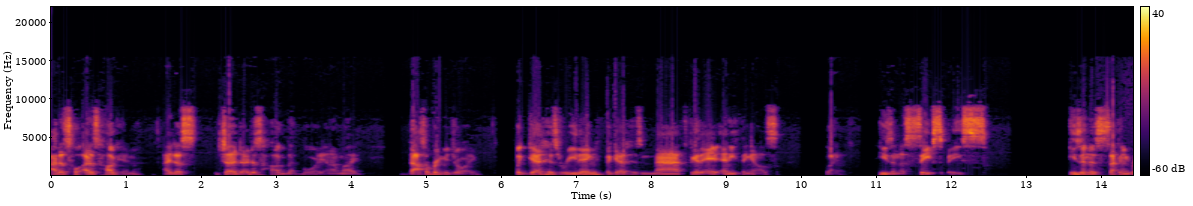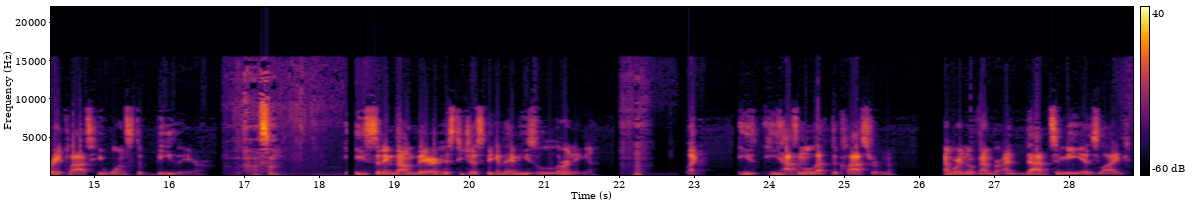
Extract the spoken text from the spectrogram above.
I just I just hug him. I just judge. I just hug that boy, and I'm like, that's what brings me joy. Forget his reading, forget his math, forget anything else. Like he's in a safe space He's in his second grade class. He wants to be there. Awesome. He's sitting down there. His teacher is speaking to him. He's learning. Hmm. like he he hasn't left the classroom, and we're in November, and that to me is like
